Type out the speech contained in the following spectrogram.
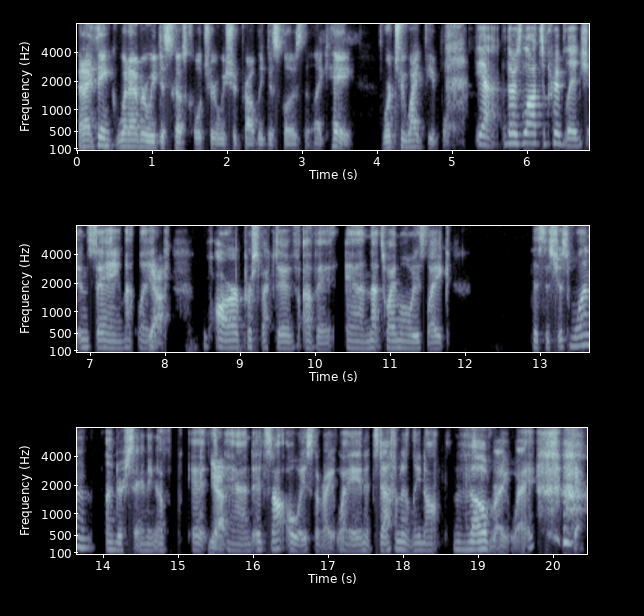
And I think whenever we discuss culture, we should probably disclose that, like, hey, we're two white people. Yeah, there's lots of privilege in saying that, like, yeah. our perspective of it. And that's why I'm always like, this is just one understanding of it. Yeah. And it's not always the right way. And it's definitely not the right way. yeah.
